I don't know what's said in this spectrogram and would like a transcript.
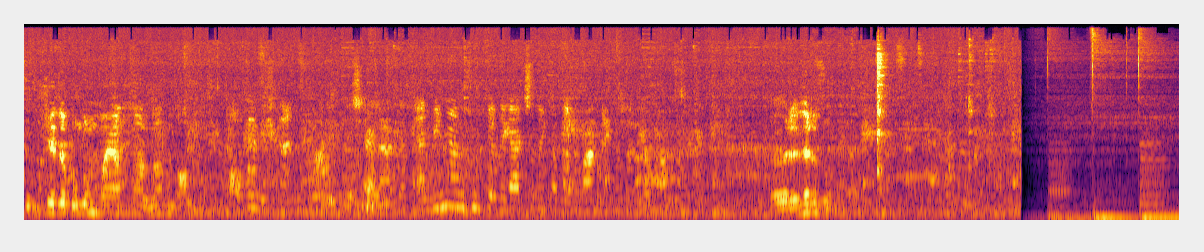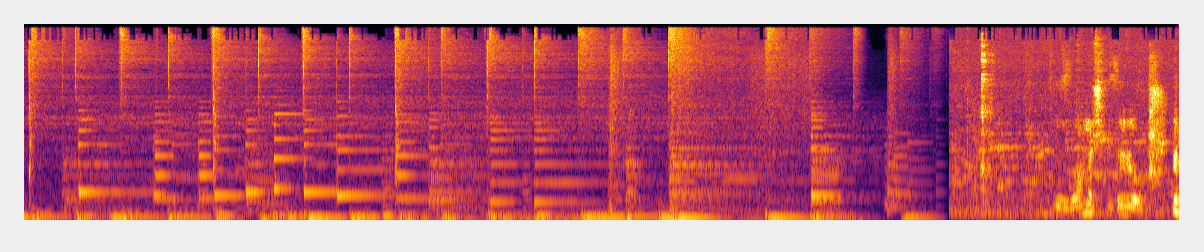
Türkiye'de bulunmayanlardan mı aldın? Al. Evet işte hani böyle şeylerden. Yani bilmiyorum Türkiye'de gerçi ne kadar var ne kadar yok ama. Öğreniriz onu ya. Tuzlamış güzel olmuş.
